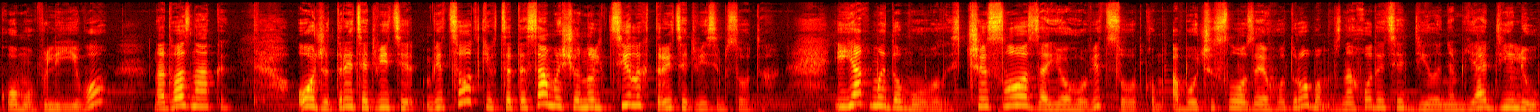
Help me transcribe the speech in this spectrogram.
кому вліво на два знаки. Отже, 38% це те саме, що 0,38. І як ми домовились, число за його відсотком або число за його дробом знаходиться діленням. Я ділю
